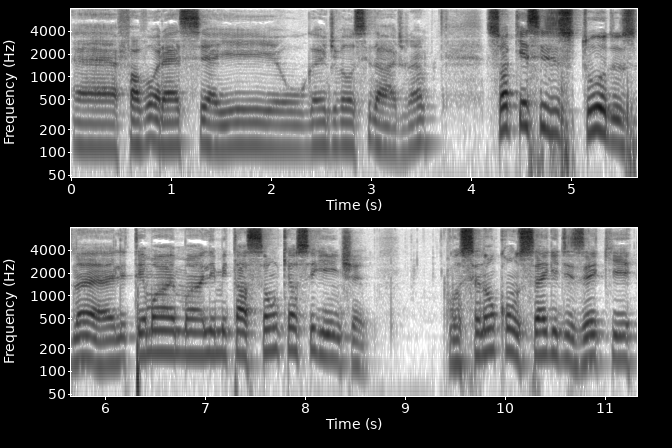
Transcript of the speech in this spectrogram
é, favorece aí o ganho de velocidade, né? Só que esses estudos, né, ele tem uma, uma limitação que é o seguinte: você não consegue dizer que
